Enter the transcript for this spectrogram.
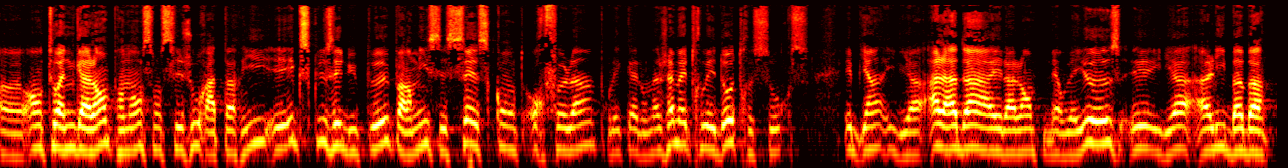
euh, Antoine Galland pendant son séjour à Paris. Et excusez du peu, parmi ces 16 contes orphelins pour lesquels on n'a jamais trouvé d'autres sources, eh bien, il y a Aladdin et la lampe merveilleuse et il y a Ali Baba.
